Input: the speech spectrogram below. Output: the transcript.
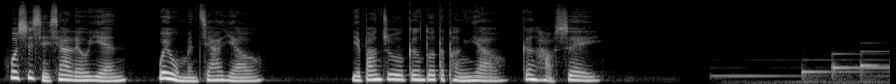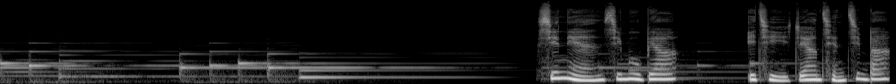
或是写下留言为我们加油，也帮助更多的朋友更好睡。新年新目标。一起这样前进吧。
